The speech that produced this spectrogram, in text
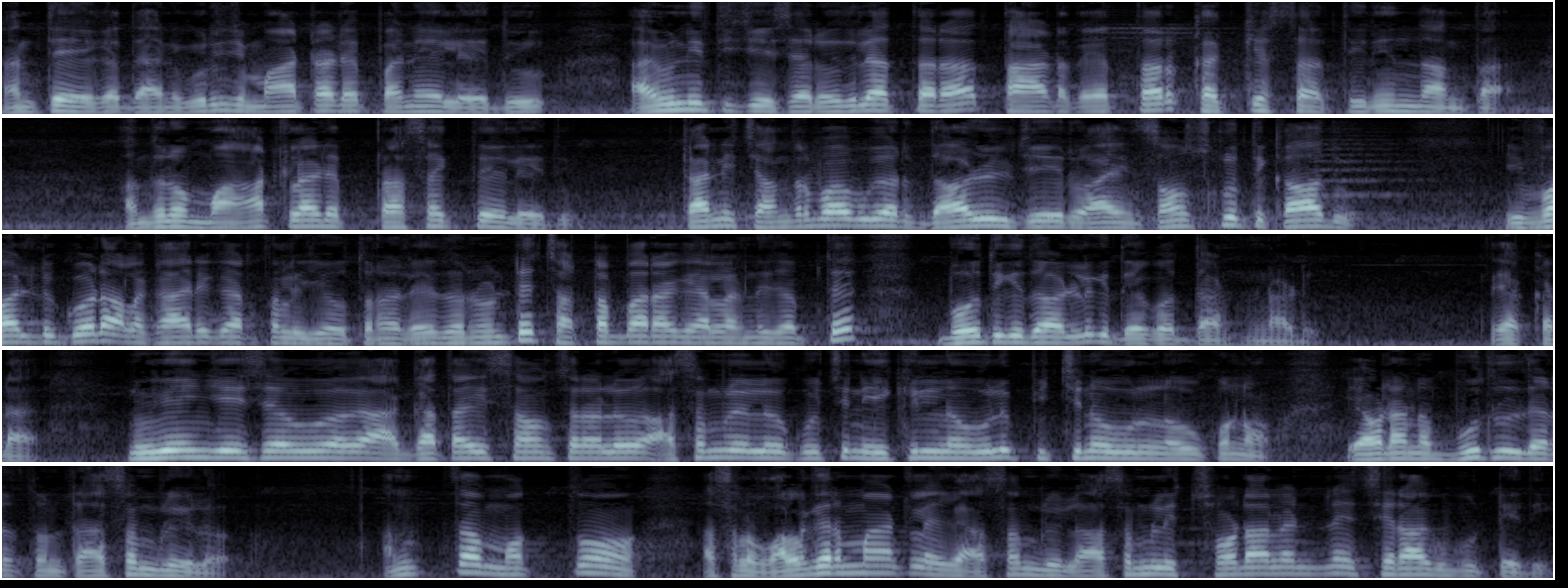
అంతే ఇక దాని గురించి మాట్లాడే పనే లేదు. అవినీతి చేశారు వదిలేస్తారా? తాట తీస్తారు కక్కిస్తారు తినిందంతా అందులో మాట్లాడే ప్రసక్తే లేదు. కానీ చంద్రబాబు గారు దాడులు చేయరు ఆయన సంస్కృతి కాదు. ఇవాళకి కూడా వాళ్ళ కార్యకర్తలు చెబుతున్నారు. ఏదైనా ఉంటే చట్టపరంగా వెళ్ళండి చెప్తే భౌతిక దాడులకి దిగొద్దు అంటున్నాడు. ఎక్కడ? నువ్వేం చేసావు? ఆ గత ఐదు సంవత్సరాలు అసెంబ్లీలో కూర్చుని ఎకిలి నవ్వులు పిచ్చి నవ్వులు నవ్వుకున్నావు. ఎవడన్నా బూతులు తిడుతుంటే అసెంబ్లీలో? అంతా మొత్తం అసలు వల్గర్ మాటలే అసెంబ్లీలో. అసెంబ్లీ చూడాలంటేనే చిరాకు పుట్టేది.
